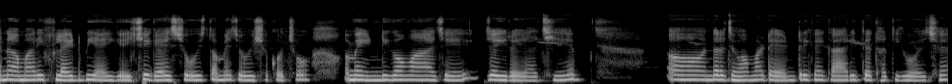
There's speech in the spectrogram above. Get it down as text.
અને અમારી ફ્લાઇટ બી આવી ગઈ છે. ગાઈસ જોઈ તમે જોઈ શકો છો. અમે ઇન્ડિગોમાં આજે જઈ રહ્યા છીએ. અંદર જવા માટે એન્ટ્રી કંઈક આ રીતે થતી હોય છે.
